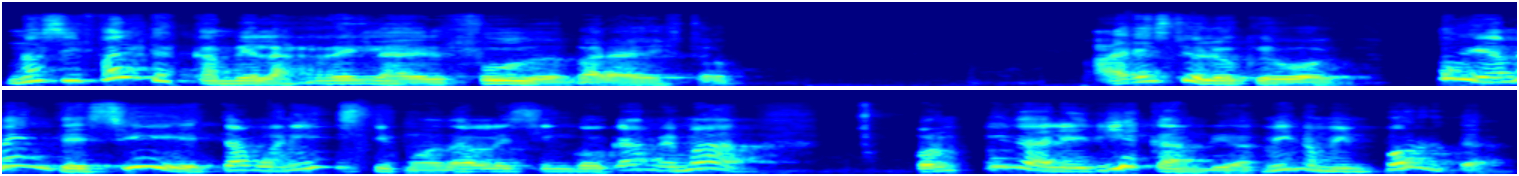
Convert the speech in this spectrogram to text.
No hace falta cambiar las reglas del fútbol para esto. A eso es lo que voy. Obviamente, sí, está buenísimo darle 5 cambios más. Por mí, dale 10 cambios. A mí no me importa.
